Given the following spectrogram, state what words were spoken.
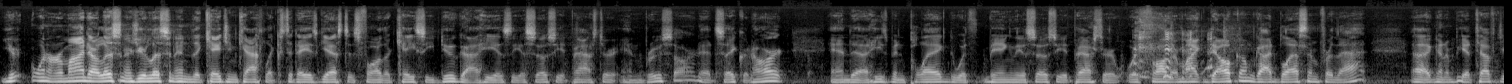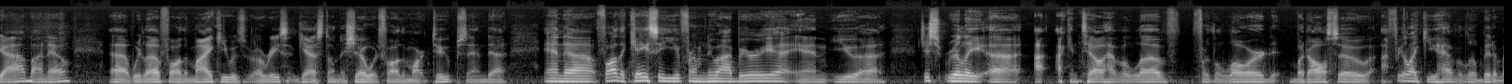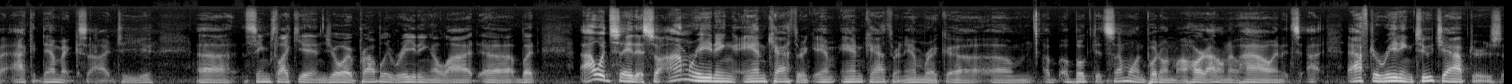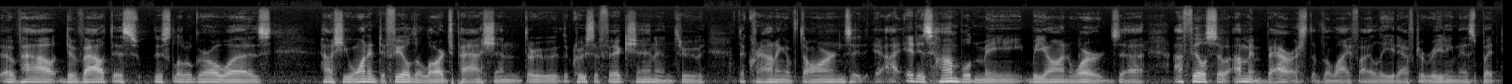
You want to remind our listeners you're listening to the Cajun Catholics. Today's guest is Father Casey Dugas. He is the associate pastor in Broussard at Sacred Heart, and uh, he's been plagued with being the associate pastor with Father Mike Delcom. God bless him for that. Uh, going to be a tough job, I know. Uh, we love Father Mike. He was a recent guest on the show with Father Mark Toops, and uh, and uh, Father Casey, you from New Iberia, and you uh, just really, uh, I, I can tell, have a love for the Lord, but also I feel like you have a little bit of an academic side to you. Uh, seems like you enjoy probably reading a lot, uh, but I would say this. So I'm reading Anne Catherine, Anne Catherine Emmerich, uh, um, a, a book that someone put on my heart. I don't know how, and it's I, after reading two chapters of how devout this this little girl was, how she wanted to feel the large passion through the crucifixion and through the crowning of thorns. It, it has humbled me beyond words. Uh, I feel so. I'm embarrassed of the life I lead after reading this, but.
